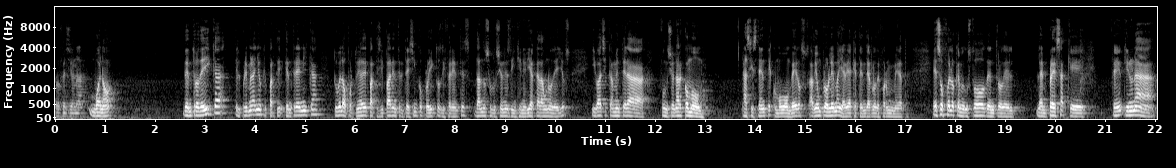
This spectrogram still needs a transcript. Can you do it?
profesional? Bueno, dentro de ICA, el primer año que, entré en ICA, tuve la oportunidad de participar en 35 proyectos diferentes, dando soluciones de ingeniería a cada uno de ellos, y básicamente era funcionar como asistente, como bomberos. Había un problema y había que atenderlo de forma inmediata. Eso fue lo que me gustó dentro de la empresa, que tiene una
